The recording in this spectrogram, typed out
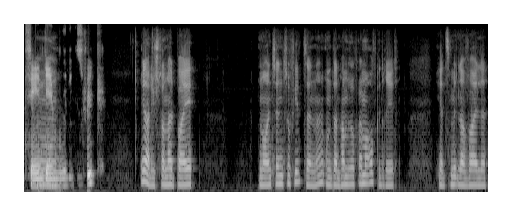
10 hm. Game Winning Streak. Ja, die standen halt bei 19 zu 14, ne? Und dann haben sie auf einmal aufgedreht. Jetzt mittlerweile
